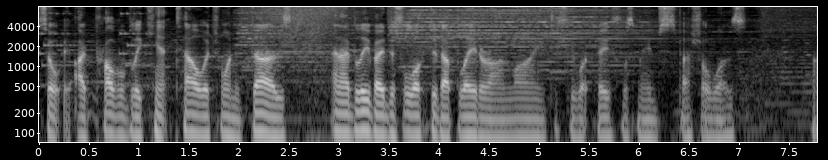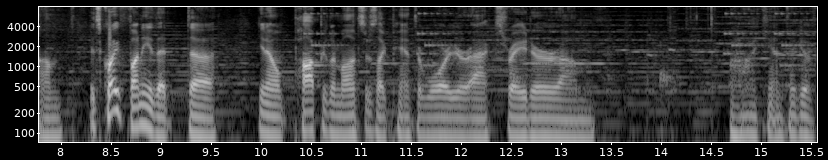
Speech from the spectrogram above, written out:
so I probably can't tell which one it does and I believe I just looked it up later online to see what Faceless Mage special was. Um, it's quite funny that, uh, you know, popular monsters like Panther Warrior, Axe Raider, um, oh, I can't think of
